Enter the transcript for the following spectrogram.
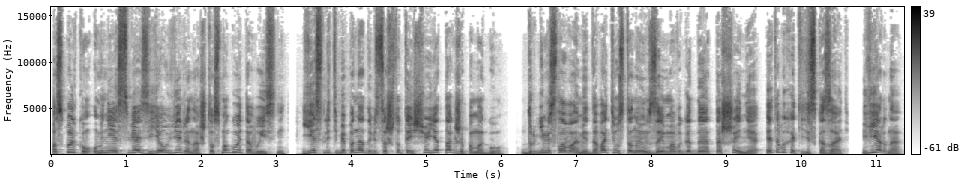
Поскольку у меня есть связи, я уверена, что смогу это выяснить. Если тебе понадобится что-то еще, я также помогу. Другими словами, давайте установим взаимовыгодные отношения. Это вы хотите сказать? Верно.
